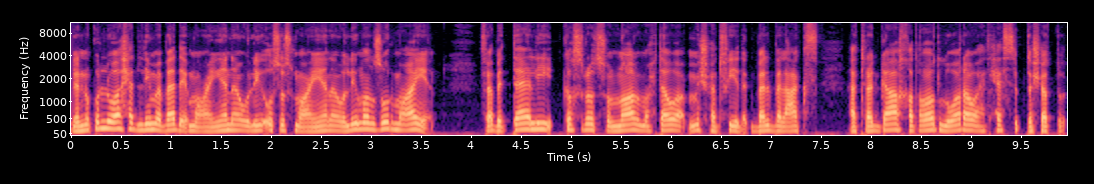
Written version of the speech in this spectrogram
لأن كل واحد ليه مبادئ معينة وليه أسس معينة وليه منظور معين فبالتالي كثرة صناع المحتوى مش هتفيدك بل بالعكس هترجعك خطوات لورا وهتحس بتشتت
